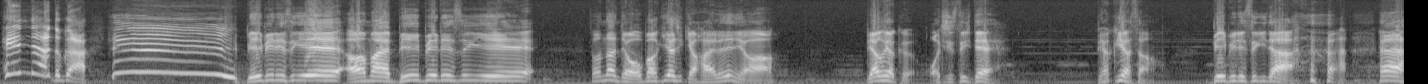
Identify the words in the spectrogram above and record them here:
変なとかふービビりすぎお前ビビりすぎそんなんじゃお化け屋敷は入れんよ。白役、落ち着いて。白夜さん。ビビりすぎだはは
